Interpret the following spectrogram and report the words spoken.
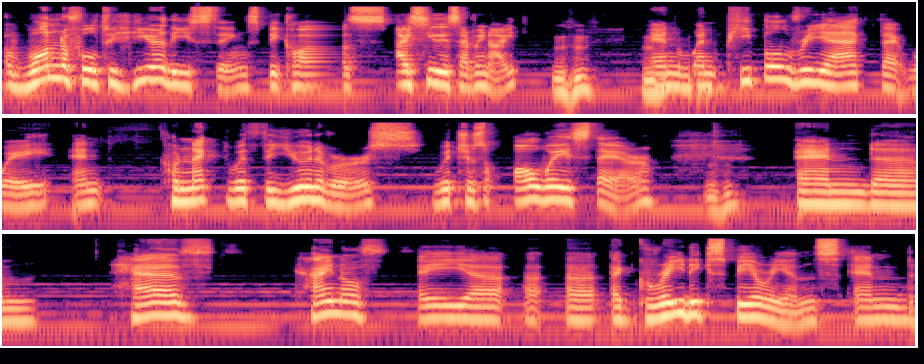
wonderful to hear these things because I see this every night. Mm-hmm. Mm-hmm. And when people react that way and connect with the universe, which is always there, mm-hmm. and um, have kind of a, uh, a, a great experience and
